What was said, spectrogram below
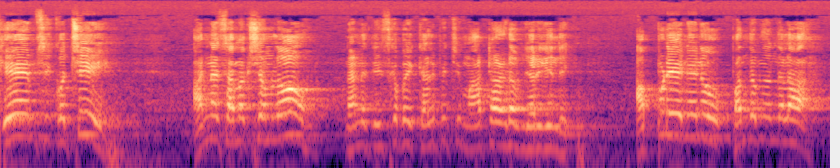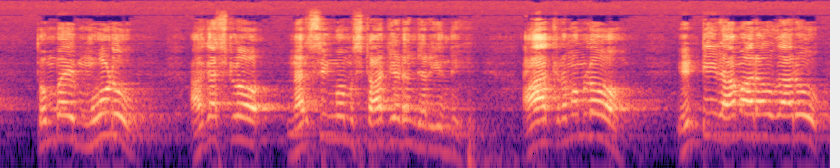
కేఎంసీకి వచ్చి అన్న సమక్షంలో నన్ను తీసుకుపోయి కల్పించి మాట్లాడడం జరిగింది. అప్పుడే నేను పంతొమ్మిది వందల తొంభై మూడు ఆగస్టులో నర్సింగ్ హోమ్ స్టార్ట్ చేయడం జరిగింది. ఆ క్రమంలో ఎన్టీ రామారావు గారు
